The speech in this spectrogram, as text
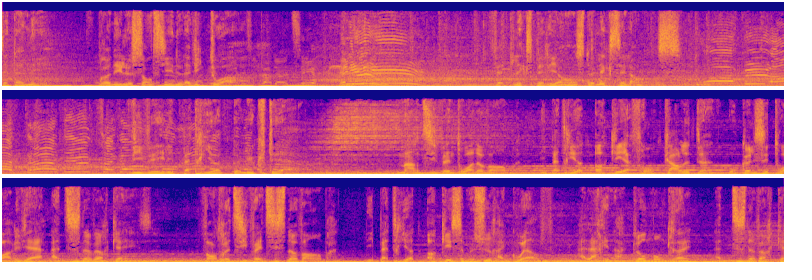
Année, prenez le sentier de la victoire. Faites l'expérience de l'excellence. Vivez les Patriotes de l'UQTR. Mardi 23 novembre, les Patriotes hockey affrontent Carleton au Colisée de Trois-Rivières à 19h15. Vendredi 26 novembre, les Patriotes hockey se mesurent à Guelph, à l'Arena Claude-Mongrain à 19h15.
